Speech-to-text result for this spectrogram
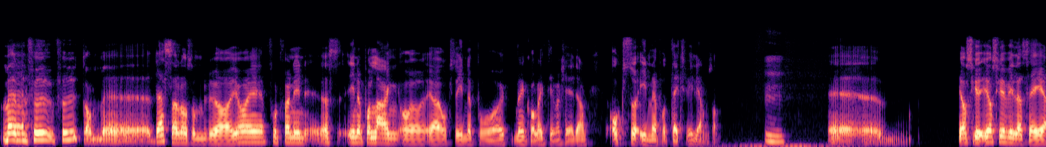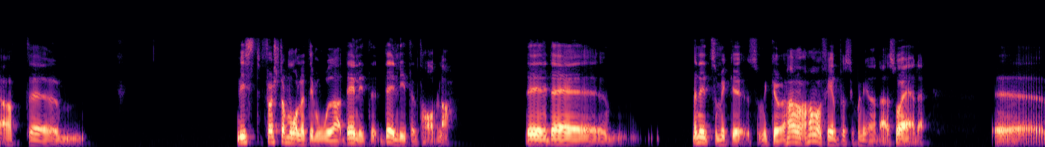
men för, förutom eh, dessa då som du har. Jag är fortfarande inne, på Lang och jag är också inne på den kollektiva kedjan. Också inne på Tex Williamson. Mm. Eh, jag, skulle, jag skulle vilja säga att Visst, första målet i Mora, det är, lite, det är en liten tavla. Det, det, men inte så mycket. Så mycket han, han var felpositionerad där, så är det. Eh,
